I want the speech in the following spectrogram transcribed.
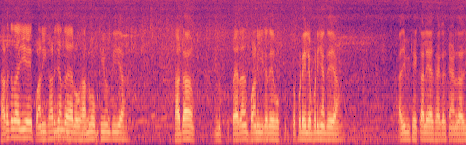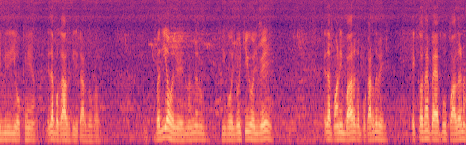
ਸੜਕ ਦਾ ਜੀ ਇਹ ਪਾਣੀ ਖੜ ਜਾਂਦਾ ਹੈ ਲੋ ਸਾਨੂੰ ਔਖੀ ਹੁੰਦੀ ਆ। ਸਾਡਾ ਪੈਰਾਂ ਨੂੰ ਪਾਣੀ ਕਦੇ ਕੱਪੜੇ ਲਿਬੜ ਜਾਂਦੇ ਆ। ਅੱਜ ਵੀ ਠੇਕਾ ਲਿਆ ਸਾਈਕਲ ਸਟੈਂਡ ਦਾ ਅਸੀਂ ਵੀ ਜੀ ਔਖੇ ਆ। ਇਹਦਾ ਵਿਕਾਸ ਕੀ ਕਰ ਦੋ ਬਸ। ਵਧੀਆ ਹੋ ਜਾਵੇ ਲੰਘਣ ਨੂੰ ਠੀਕ ਹੋ ਜਾਵੇ ਉੱਚੀ ਹੋ ਜਾਵੇ। ਇਹਦਾ ਪਾਣੀ ਬਾਹਰ ਕ- ਕੱਢ ਦੇਵੇ। ਇੱਕ ਉਥਾਂ ਪੈਪ ਪੂਪ ਪਾ ਦੇਣ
